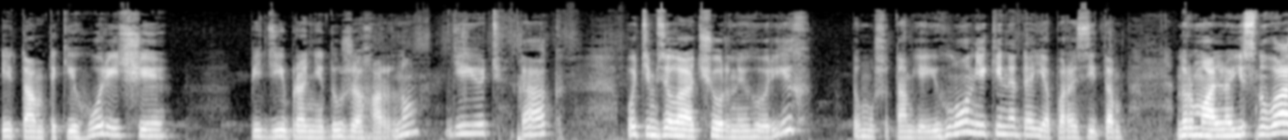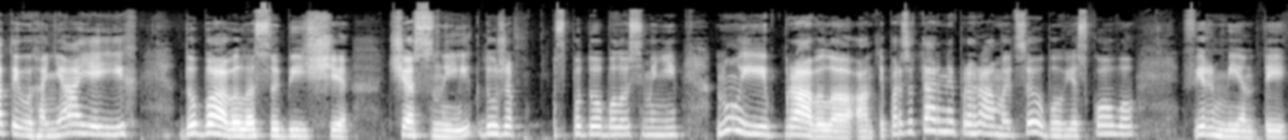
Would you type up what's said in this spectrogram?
і там такі горічі підібрані дуже гарно діють. Так. Потім взяла чорний горіх, тому що там є іглон, який не дає паразитам нормально існувати, виганяє їх. Добавила собі ще часник, дуже сподобалось мені. Ну і правила антипаразитарної програми це обов'язково ферменти.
